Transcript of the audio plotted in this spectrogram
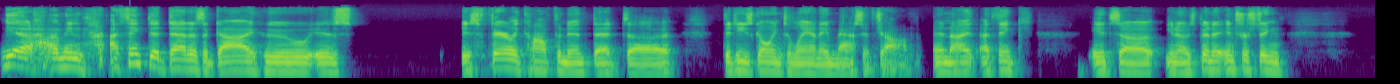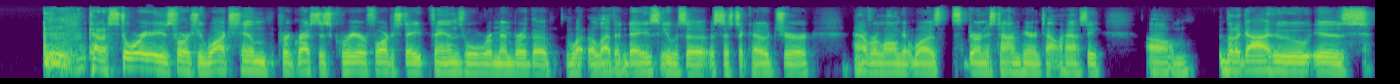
Yeah, I mean, I think that that is a guy who is is fairly confident that uh, that he's going to land a massive job, and I I think it's uh you know it's been an interesting kind of story as far as you watch him progress his career. Florida State fans will remember the what eleven days he was a assistant coach or however long it was during his time here in Tallahassee. Um, but a guy who is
